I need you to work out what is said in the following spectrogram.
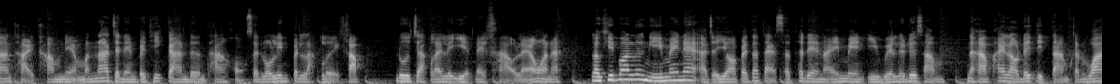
การถ่ายทำเนี่ยมันน่าจะเน้นไปที่การเดินทางของเซโรลินเป็นหลักเลยครับดูจากรายละเอียดในข่าวแล้วนะ เราคิดว่าเรื่องนี้ไม่แน่อาจจะย้อนไปตั้งแต่ Saturday Night Main Event เลยด้วยซ้ำนะครับ ให้เราได้ติดตามกันว่า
